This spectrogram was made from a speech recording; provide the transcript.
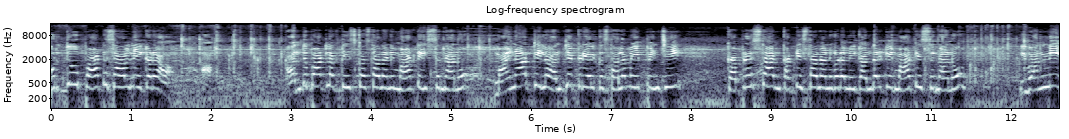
ఉర్దూ పాఠశాలని ఇక్కడ అందుబాటులోకి తీసుకొస్తానని మాట ఇస్తున్నాను. మైనార్టీల అంత్యక్రియలకు స్థలం ఇప్పించి కబ్రస్థాన్ కట్టిస్తానని కూడా మీకు అందరికీ మాట ఇస్తున్నాను. ఇవన్నీ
